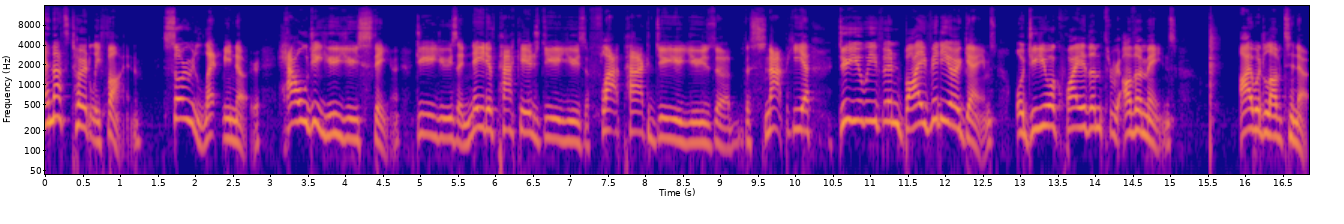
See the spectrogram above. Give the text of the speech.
and that's totally fine. So let me know. How do you use Steam? Do you use a native package? Do you use a Flatpak? Do you use uh, the Snap here? Do you even buy video games? Or do you acquire them through other means? I would love to know.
